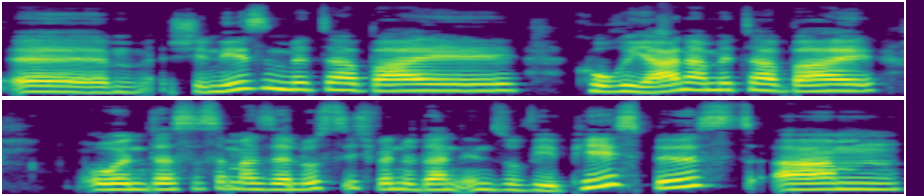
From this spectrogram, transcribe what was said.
ähm, Chinesen mit dabei, Koreaner mit dabei. Und das ist immer sehr lustig, wenn du dann in so WPs bist. Ähm,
